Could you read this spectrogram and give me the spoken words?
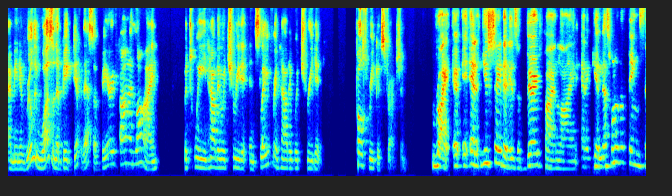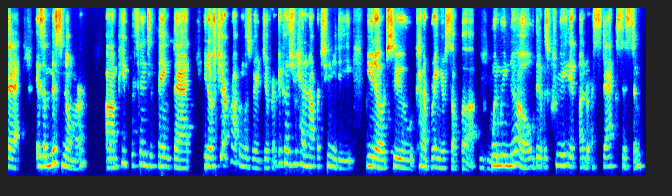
I mean, it really wasn't a big difference. That's a very fine line between how they were treated in slavery and how they were treated post Reconstruction. Right. And you say that is a very fine line. And again, that's one of the things that is a misnomer. Um, people tend to think that you know, sharecropping was very different because you had an opportunity, you know, to kind of bring yourself up. Mm-hmm. When we know that it was created under a stack system,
